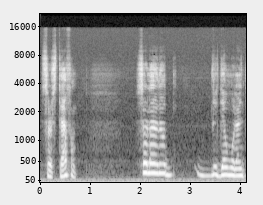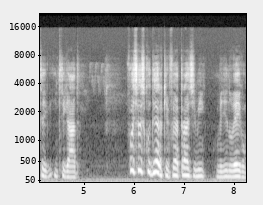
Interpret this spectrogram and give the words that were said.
Sir Stephen? Sir Lionel lhe deu um olhar intrigado. Foi seu escudeiro quem foi atrás de mim, o menino Aegon.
